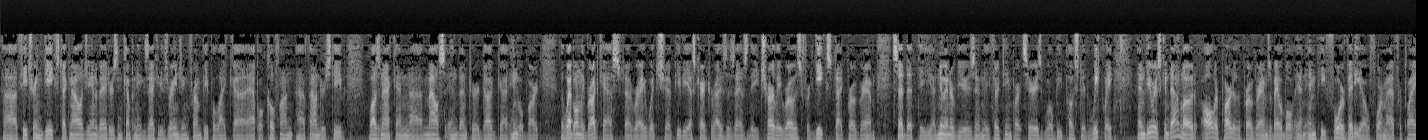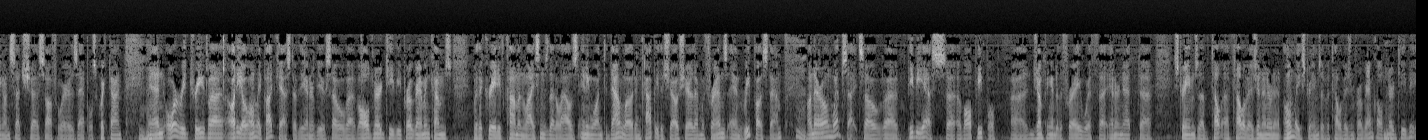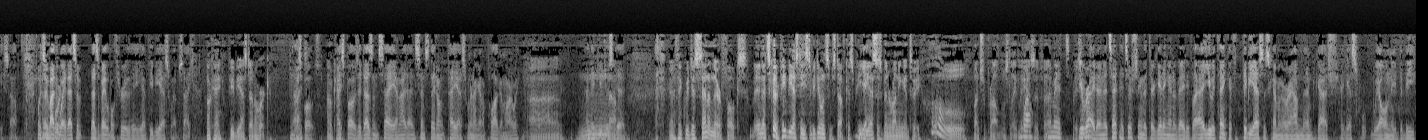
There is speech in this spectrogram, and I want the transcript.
uh, featuring geeks, technology innovators, and company executives, ranging from people like uh, Apple co-founder uh, Steve Wozniak and uh, mouse inventor Doug uh, Engelbart. The web-only broadcast, uh, Ray, which uh, PBS characterizes as the Charlie Rose for Geeks type program, said that the uh, new interviews in the 13-part series will be posted weekly, and viewers can download all or part of the programs available in MP4 video format for playing on such uh, software as Apple's QuickTime, and or retrieve uh, audio-only podcast of the interview. So uh, all Nerd TV programming comes with a Creative Commons license that allows anyone to download and copy the show, share them with friends, and repost them on their own website. So uh, PBS, uh, of all people, uh, jumping into the fray with uh, internet uh, streams of, tel- of television, internet-only streams of a television program called Nerd TV. So, by the way, that's a, that's available through the uh, PBS website. Okay, pbs.org. I suppose. Okay. I suppose it doesn't say, and, I, and since they don't pay us, we're not going to plug them, are we? Uh, I think you just no. did. I think we just sent them there, folks. And it's good. PBS needs to be doing some stuff because PBS Yeah. has been running into a whole bunch of problems lately. Well, uh, I mean, it's, you're right, and it's it's interesting that they're getting innovative. Uh, you would think if PBS is coming around, then gosh, I guess we all need to be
